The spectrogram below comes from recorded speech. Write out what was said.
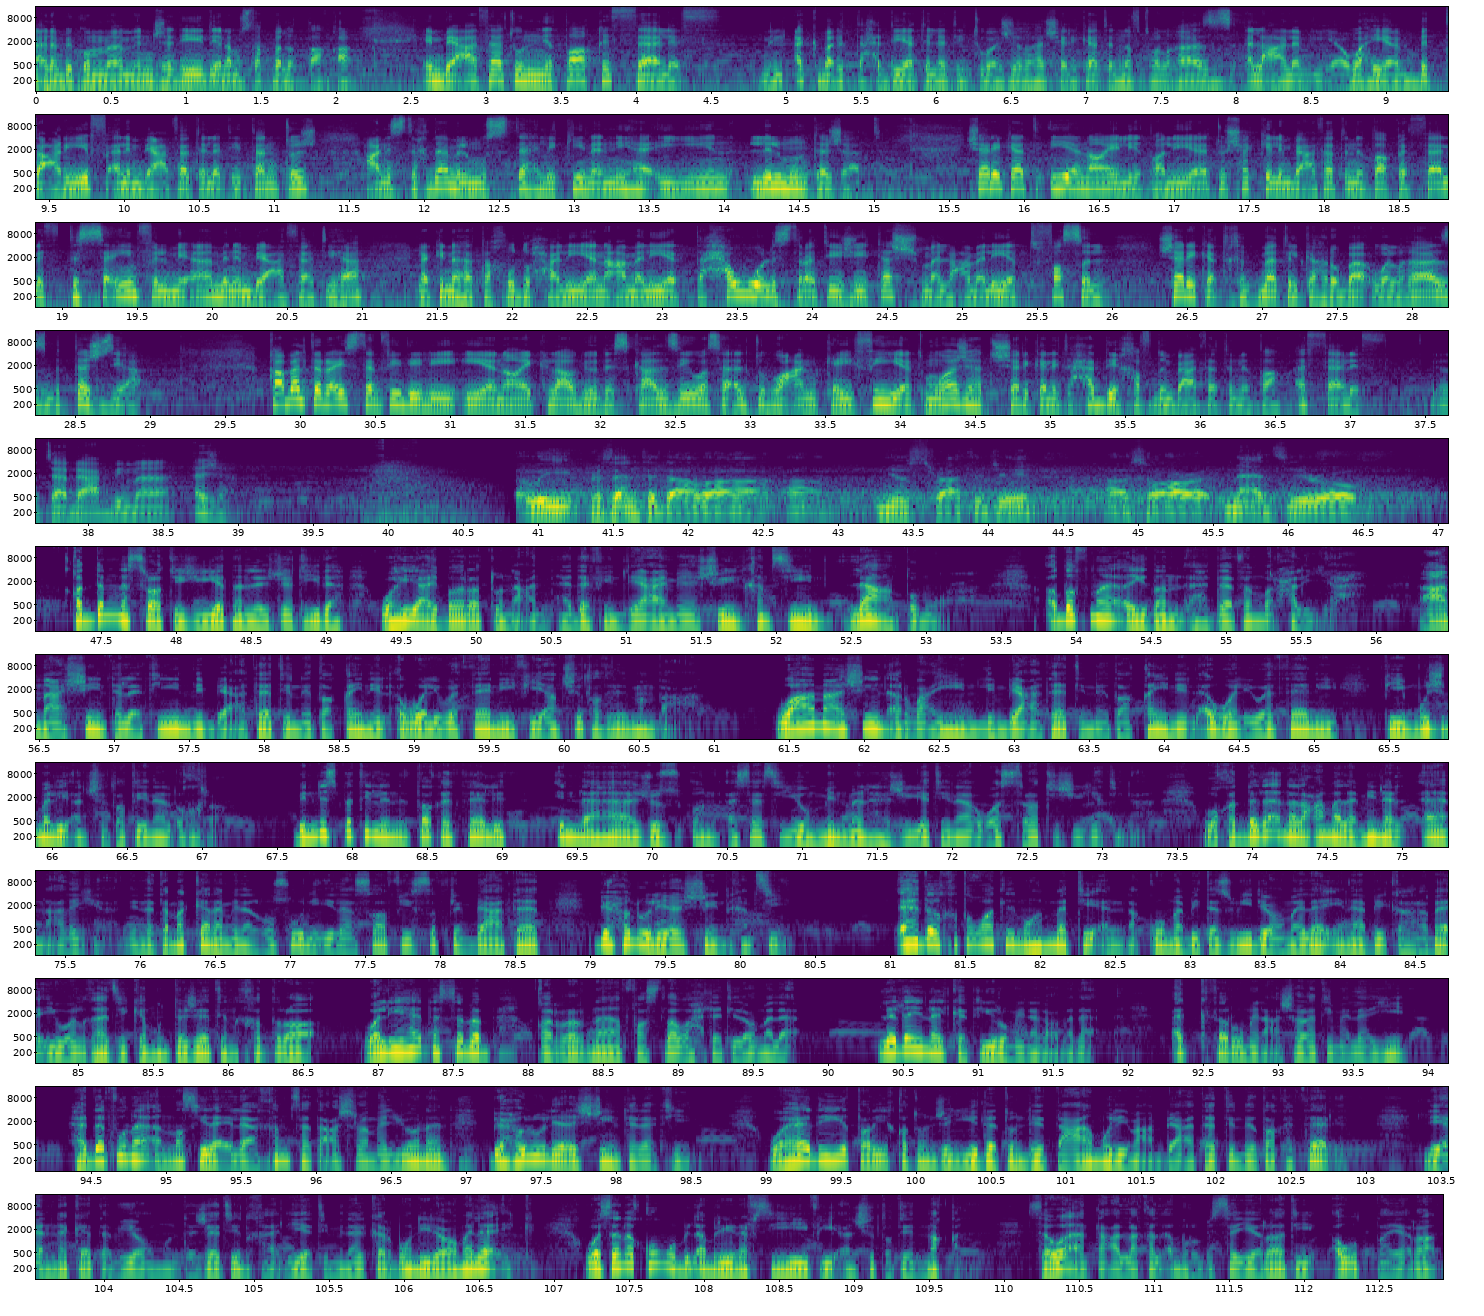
أهلا بكم من جديد إلى مستقبل الطاقة. انبعاثات النطاق الثالث من أكبر التحديات التي تواجهها شركات النفط والغاز العالمية وهي بالتعريف الانبعاثات التي تنتج عن استخدام المستهلكين النهائيين للمنتجات. شركة اي ان اي الإيطالية تشكل انبعاثات النطاق الثالث 90% من انبعاثاتها، لكنها تخوض حاليا عملية تحول استراتيجي تشمل عملية فصل شركة خدمات الكهرباء والغاز بالتجزئة قابلت الرئيس التنفيذي ل ENI كلاوديو ديسكالزي وسألته عن كيفية مواجهة الشركة لتحدي خفض انبعاثات النطاق الثالث. لنتابع بما أجاب. We presented our uh, new strategy, uh, so our net zero. قدمنا استراتيجيتنا الجديدة وهي عبارة عن هدف لعام 2050 لا عن طموح. أضفنا أيضا أهدافا مرحلية. عام 2030 لانبعاثات النطاقين الأول والثاني في أنشطة المنبع وعام 2040 لانبعاثات النطاقين الأول والثاني في مجمل أنشطتنا الأخرى. بالنسبة للنطاق الثالث إنها جزء أساسي من منهجيتنا واستراتيجيتنا وقد بدأنا العمل من الآن عليها لنتمكن من الوصول إلى صافي صفر انبعاثات بحلول 2050 إحدى الخطوات المهمة أن نقوم بتزويد عملائنا بالكهرباء والغاز كمنتجات خضراء ولهذا السبب قررنا فصل وحدة العملاء. لدينا الكثير من العملاء أكثر من عشرة ملايين. هدفنا أن نصل إلى 15 مليونا بحلول 2030 وهذه طريقة جيدة للتعامل مع انبعاثات النطاق الثالث لأنك تبيع منتجات خالية من الكربون لعملائك. وسنقوم بالأمر نفسه في أنشطة النقل. سواء تعلق الأمر بالسيارات أو الطيران.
